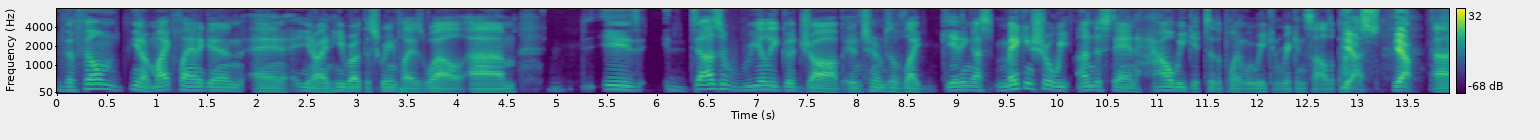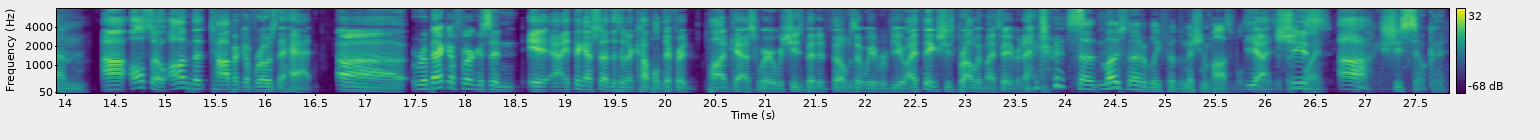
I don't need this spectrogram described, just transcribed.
the film, you know, Mike Flanagan and you know, and he wrote the screenplay as well, um, is does a really good job in terms of like getting us making sure we understand how we get to the point where we can reconcile the past. yes. Yeah. Um Uh, also, on the topic of Rose the Hat, uh, Rebecca Ferguson, I I think I've said this in a couple different podcasts where she's been in films that we review. I think she's probably my favorite actress. so most notably for the Mission Impossible series yeah, at she's ah, she's so good.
